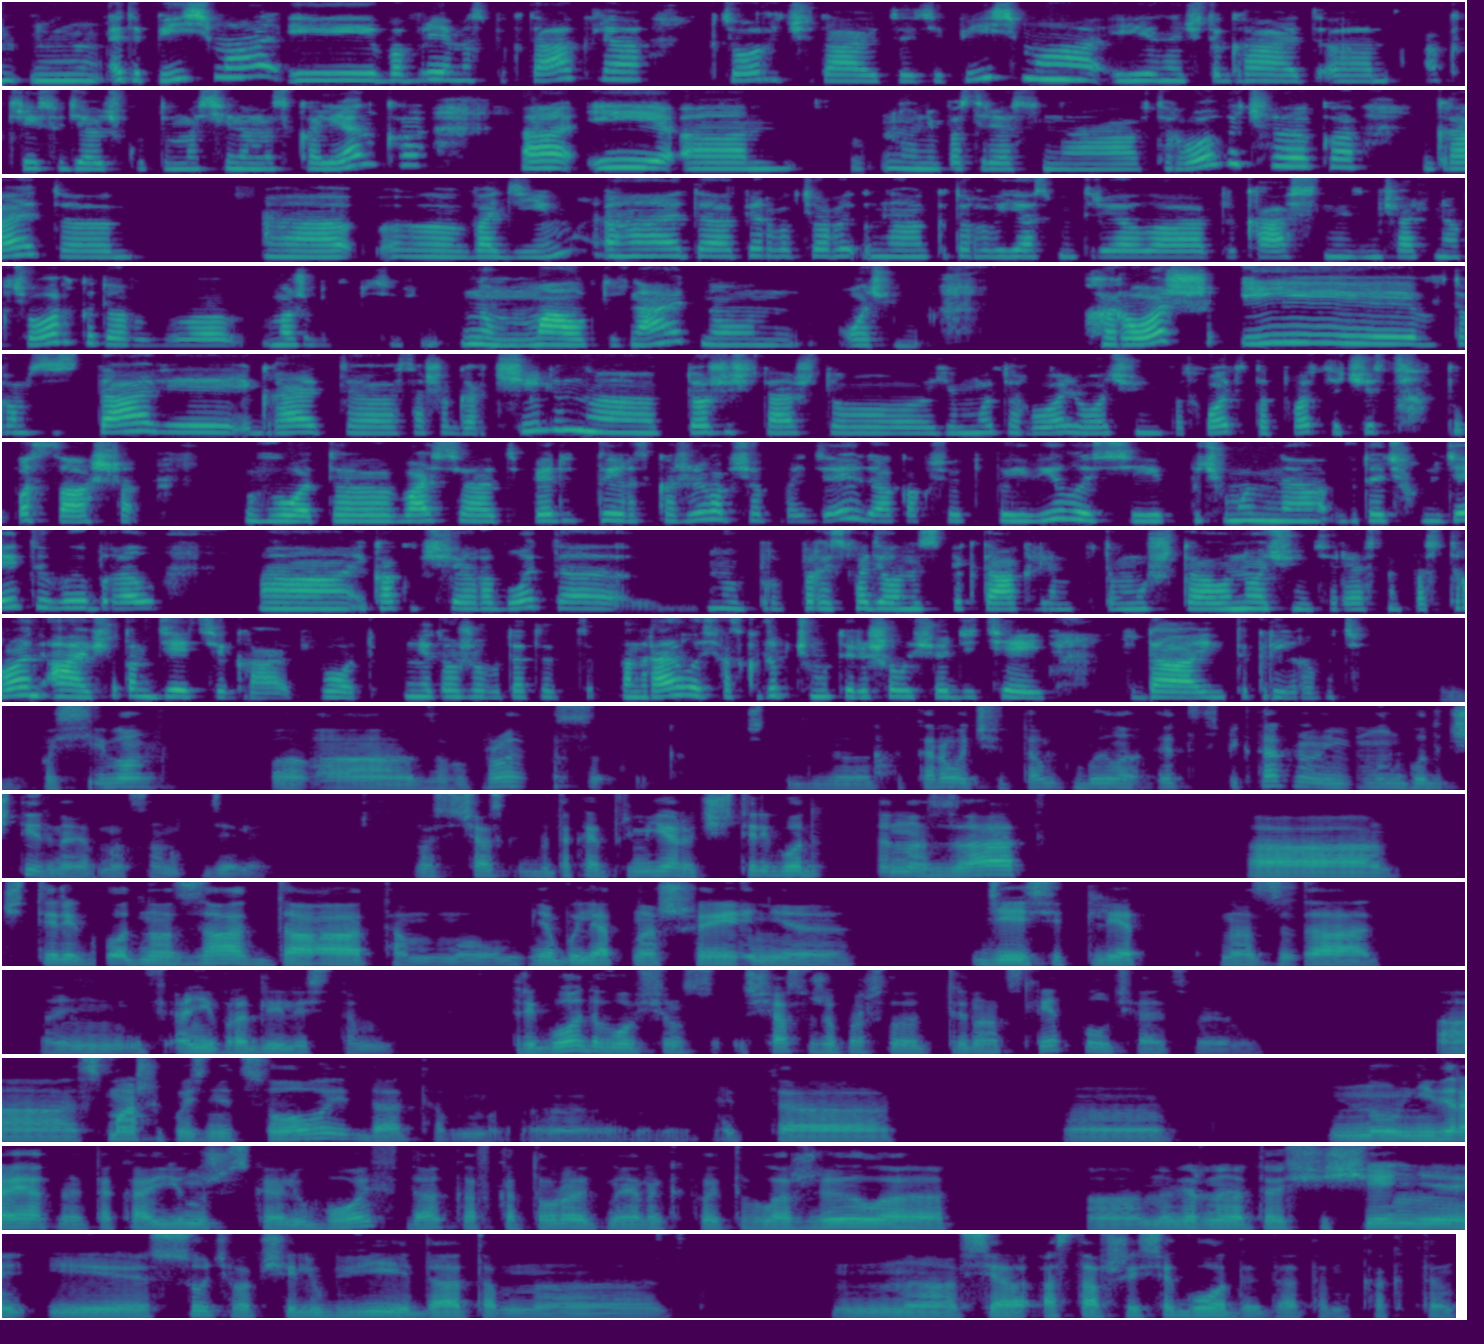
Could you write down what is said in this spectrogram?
это письма, и во время спектакля актеры читают эти письма, и, значит, играет э, актрису девочку Томасина Москаленко, э, и э, ну, непосредственно второго человека играет э, Вадим, а, это первый актер, на которого я смотрела, прекрасный, замечательный актер, которого, может быть, ну, мало кто знает, но он очень хорош. И во втором составе играет э, Саша Горчилин. Тоже считаю, что ему эта роль очень подходит. Это просто чисто тупо Саша. Вот, э, Вася, теперь ты расскажи вообще про идею, да, как все это появилось и почему именно вот этих людей ты выбрал, а, и как вообще работа ну, происходила над спектаклем, потому что он очень интересно построен. А, еще там дети играют. Вот. Мне тоже вот этот понравилось. Расскажи, почему ты решил еще детей туда интегрировать. Спасибо а, за вопрос. Короче, там было... Этот спектакль, ему года четыре, наверное, на самом деле. Но сейчас как бы такая премьера. Четыре года назад а, Четыре года назад, да, там у меня были отношения 10 лет назад. Они, они продлились там три года, в общем, сейчас уже прошло 13 лет, получается, наверное. А, с Машей Кузнецовой, да, там э, это э, ну, невероятная такая юношеская любовь, да, в которую, наверное, какое-то вложила наверное, это ощущение и суть вообще любви, да, там на, на все оставшиеся годы, да, там как-то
